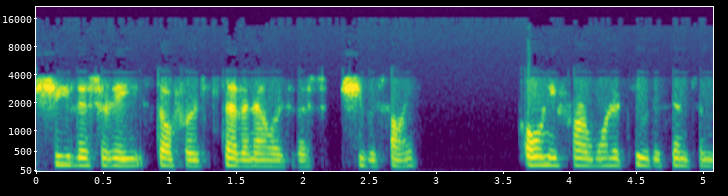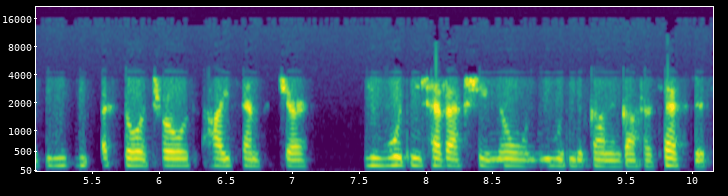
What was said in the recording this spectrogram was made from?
She literally suffered seven hours of it. She was fine. Only for one or two of the symptoms, a sore throat, high temperature, you wouldn't have actually known. You wouldn't have gone and got her tested.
